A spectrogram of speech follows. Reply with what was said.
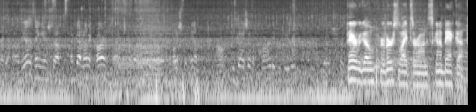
Uh, the other thing is, uh, I've got another car. I just want to voice for him. You guys have a car that you can do? There we go. Reverse lights are on. It's gonna back up.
